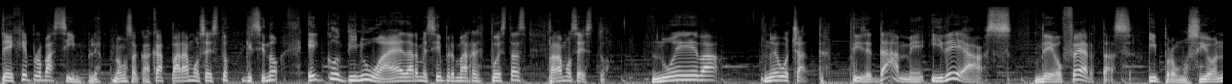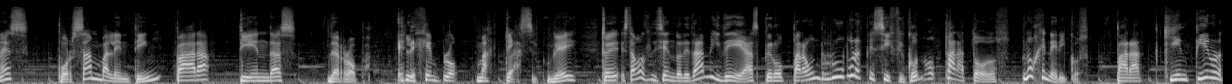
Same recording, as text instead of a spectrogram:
de ejemplo más simple. Vamos acá, acá paramos esto, porque si no, él continúa a ¿eh? darme siempre más respuestas. Paramos esto. Nueva, nuevo chat. Dice, dame ideas de ofertas y promociones por San Valentín para tiendas de ropa el ejemplo más clásico, ¿ok? Entonces, estamos diciendo, le dame ideas, pero para un rubro específico, no para todos, no genéricos. Para quien tiene una...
